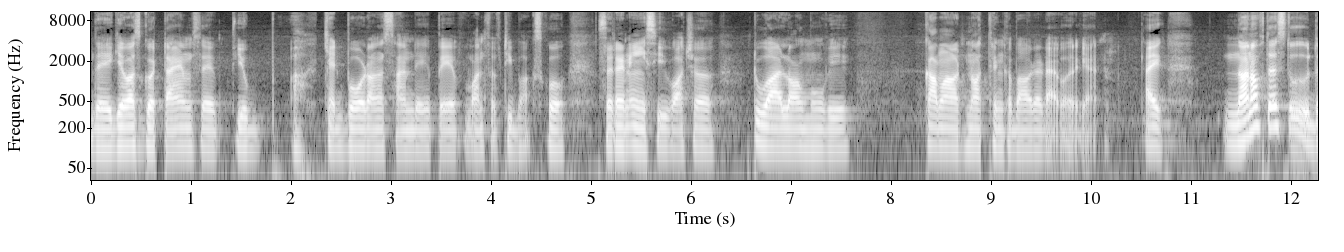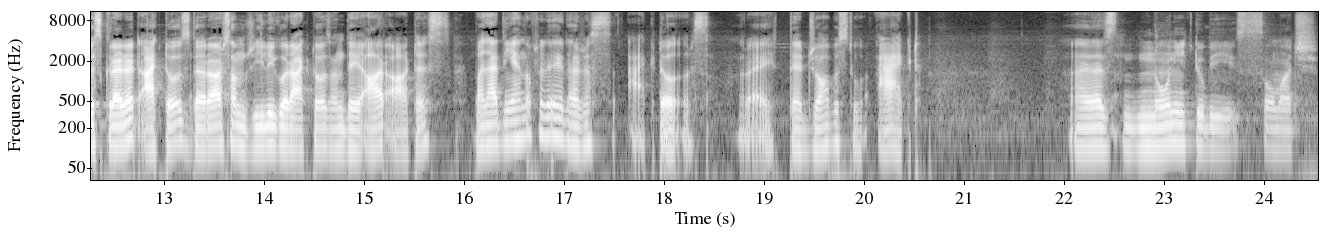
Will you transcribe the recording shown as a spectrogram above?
they give us good times. If you uh, get bored on a Sunday, pay 150 bucks, go sit in AC, watch a two-hour-long movie, come out, not think about it ever again. Like none of this to discredit actors. There are some really good actors, and they are artists. But at the end of the day, they're just actors, right? Their job is to act. Uh, there's no need to be so much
